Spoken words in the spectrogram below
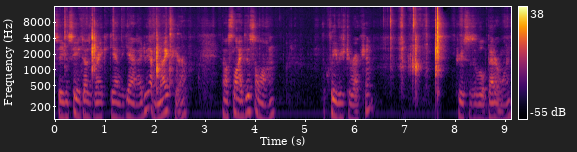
So you can see it does break again and again. I do have a knife here, and I'll slide this along the cleavage direction. Produces a little better one.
